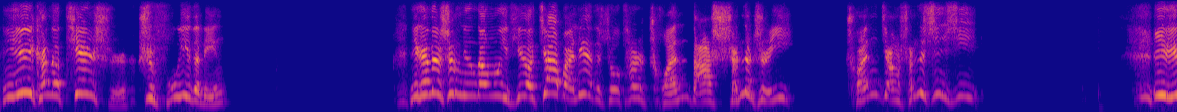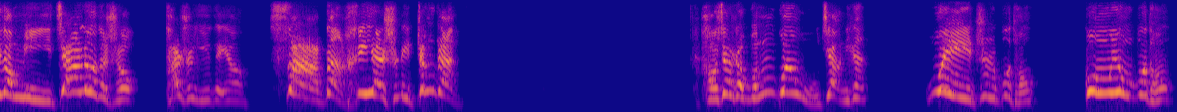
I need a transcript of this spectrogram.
你一看到天使是服役的灵，你看在圣经当中一提到加百列的时候，他是传达神的旨意，传讲神的信息；一提到米迦勒的时候，他是与怎样撒旦黑暗势力征战，好像是文官武将。你看位置不同，功用不同。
